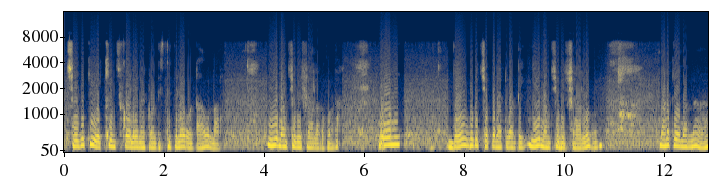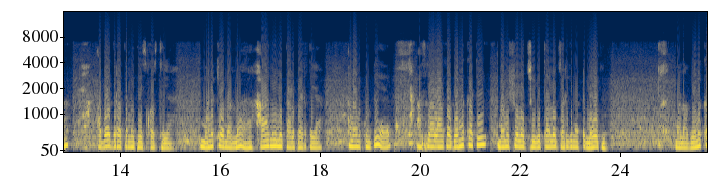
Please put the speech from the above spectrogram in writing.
చెవికి ఎక్కించుకోలేనటువంటి స్థితిలో ఉంటా ఉన్నారు. ఈ మంచి విషయాలను కూడా. పోనీ దేవుడు చెప్పినటువంటి ఈ మంచి విషయాలు మనకేమన్నా అభద్రతను తీసుకొస్తాయా? మనకేమన్నా హానిని తలపెడతాయా అని అనుకుంటే అసలు అలాగా వెనుకటి మనుషుల జీవితాల్లో జరిగినట్టు లేదు. మన వెనుక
